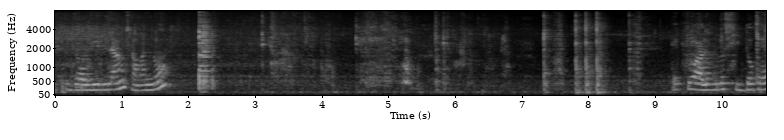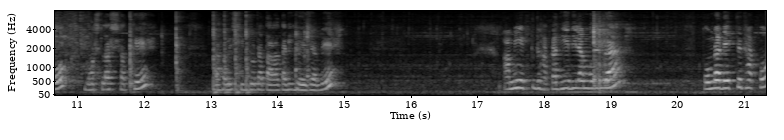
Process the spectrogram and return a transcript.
একটু জল দিয়ে দিলাম সামান্য। একটু আলুগুলো সিদ্ধ হোক মশলার সাথে, তাহলে সিদ্ধটা তাড়াতাড়ি হয়ে যাবে। আমি একটু ঢাকা দিয়ে দিলাম বন্ধুরা। তোমরা দেখতে থাকো।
